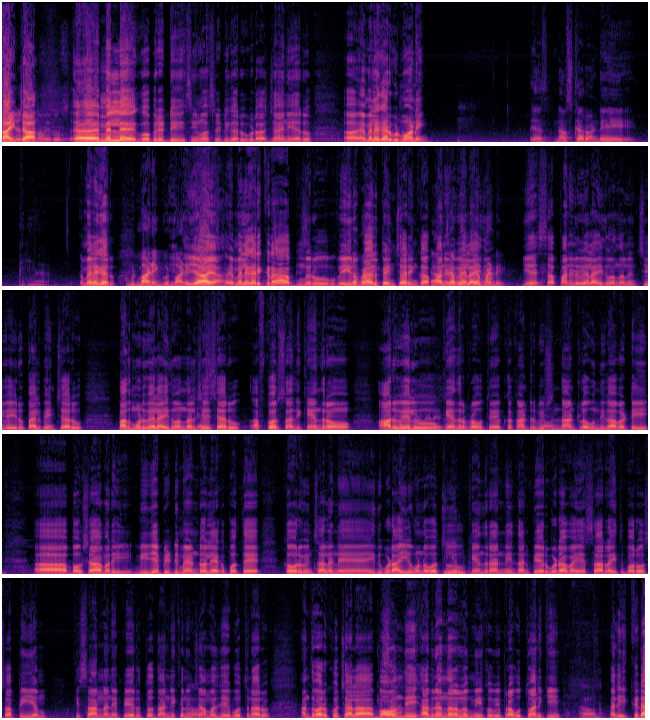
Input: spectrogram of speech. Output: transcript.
Right. MLA Gopireddy Srinivas Reddy garu కూడా join అయ్యారు. MLA గారు గుడ్ మార్నింగ్ నమస్కారం అండి. MLA garu. Good morning good morning yeah yeah MLA garu ఇక్కడ మీరు వెయ్యి రూపాయలు పెంచారు ఇంకా. యా, పన్నెండు వేల ఐదు ఎస్ పన్నెండు వేల ఐదు వందల నుంచి వెయ్యి రూపాయలు పెంచారు. పదమూడు వేల ఐదు వందలు చేశారు. అఫ్ కోర్స్ అది కేంద్రం ఆరు వేలు కేంద్ర ప్రభుత్వం యొక్క కాంట్రిబ్యూషన్ దాంట్లో ఉంది కాబట్టి బహుశా మరి బీజేపీ డిమాండో లేకపోతే గౌరవించాలనే ఇది కూడా అయ్యి ఉండవచ్చు కేంద్రాన్ని. దాని పేరు కూడా వైఎస్ఆర్ రైతు భరోసా పిఎం కిసాన్ అనే పేరుతో దాన్ని ఇక్కడ నుంచి అమలు చేయబోతున్నారు. అంతవరకు చాలా బాగుంది అభినందనలు మీకు మీ ప్రభుత్వానికి. కానీ ఇక్కడ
